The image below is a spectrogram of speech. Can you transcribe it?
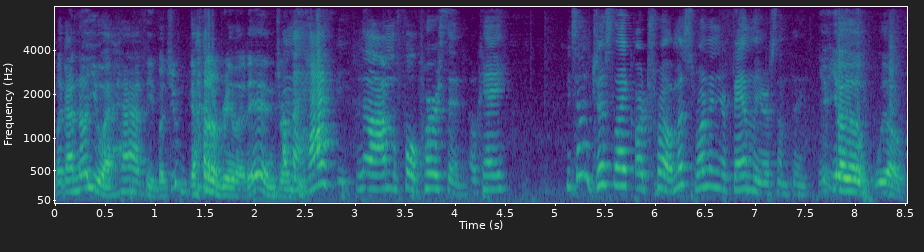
Look, I know you a halfie, but you gotta reel it in. I'm a halfie. No, I'm a full person. Okay? You sound just like Artrell. I must run in your family or something. Yo, yo, yo, yo.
